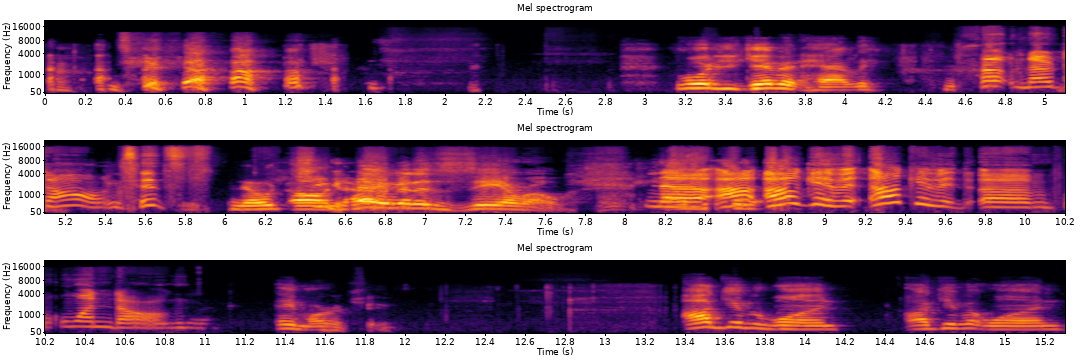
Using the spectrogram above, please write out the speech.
What do you give it, Hadley? Oh, no dongs. It's No, she oh gave it a zero. no. I'll I'll, give it- I'll give it. I'll give it um one dong. Hey, Mark, I'll give it one. I'll give it one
